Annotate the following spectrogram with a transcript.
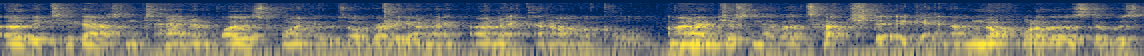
early 2010. And by this point, it was already une- uneconomical. And I just never touched it again. I'm not one of those that was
